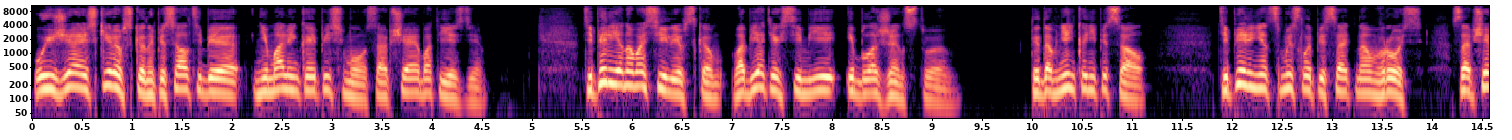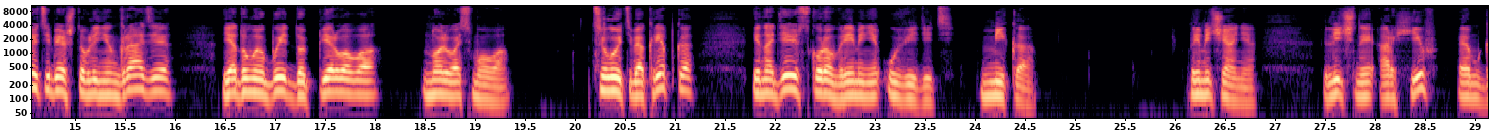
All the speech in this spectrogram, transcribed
уезжая из Кировска, написал тебе немаленькое письмо, сообщая об отъезде. Теперь я на Васильевском, в объятиях семьи и блаженствую. Ты давненько не писал. Теперь нет смысла писать нам врозь. Сообщаю тебе, что в Ленинграде я думаю быть до первого ноль восьмого. Целую тебя крепко и надеюсь в скором времени увидеть. Мика. Примечание. Личный архив МГ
